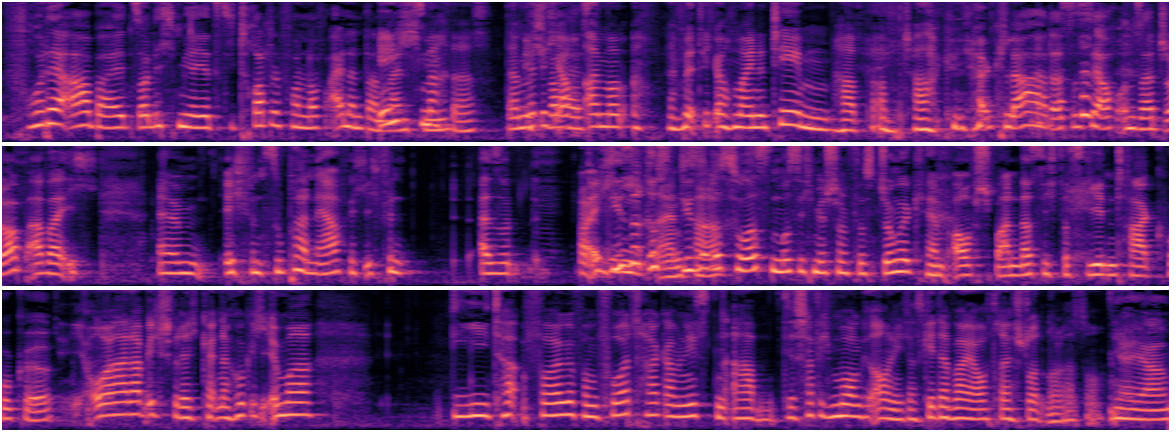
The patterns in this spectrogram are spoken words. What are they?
Vor der Arbeit soll ich mir jetzt die Trottel von Love Island dann ich reinziehen? mach das, damit Ich ich, auch einmal, damit ich auch meine Themen hab am Tag. Ja klar, das ist ja auch unser Job, aber ich, ähm, ich find's super nervig. Ich find, also ich diese, diese. Ressourcen muss ich mir schon fürs Dschungelcamp aufspannen, dass ich das jeden Tag gucke. Oder da habe ich Schwierigkeiten. Da gucke ich immer die Ta Folge vom Vortag am nächsten Abend. Das schaffe ich morgens auch nicht. Das geht dabei ja auch drei Stunden oder so. Ja, ja.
